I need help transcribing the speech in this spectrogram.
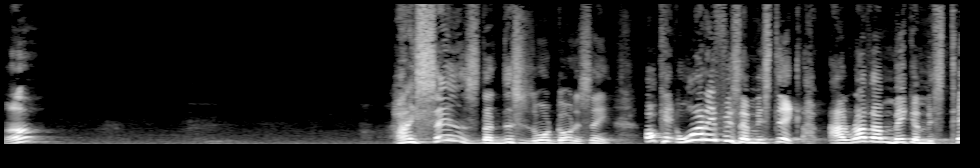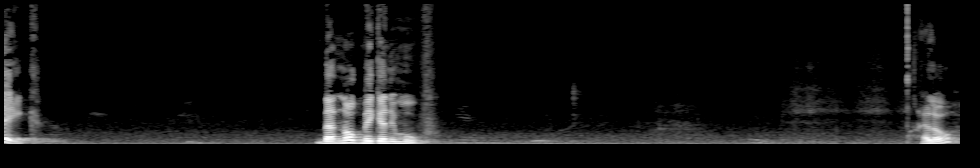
Huh? I sense that this is what God is saying. Okay, what if it's a mistake? I'd rather make a mistake than not make any move. Hello?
